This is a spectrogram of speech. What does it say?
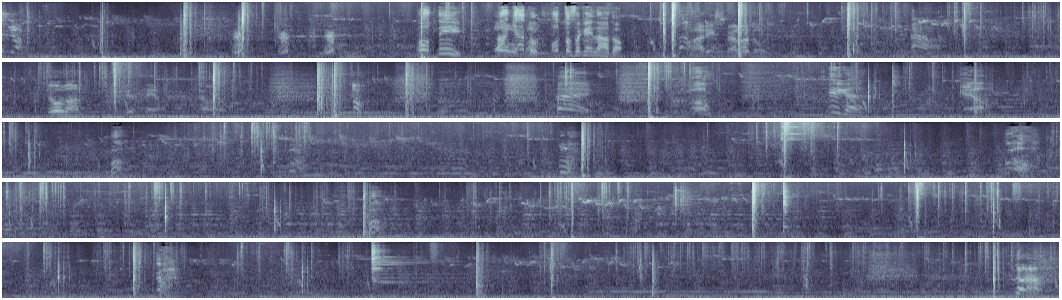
Ott né! Látjátok? Ott az a genyláda! Már is feladod? Jól van. Jöttél. Hey! Igen! Ugh.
